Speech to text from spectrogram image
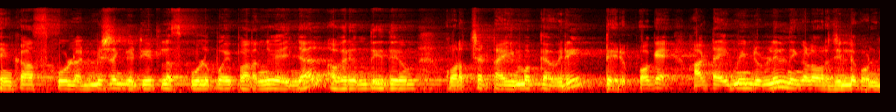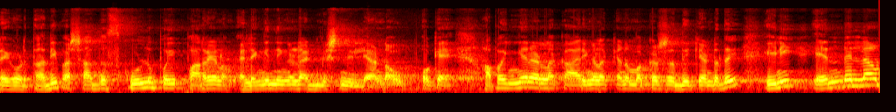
നിങ്ങൾക്ക് ആ സ്കൂൾ അഡ്മിഷൻ കിട്ടിയിട്ടുള്ള സ്കൂളിൽ പോയി പറഞ്ഞു കഴിഞ്ഞാൽ അവരെന്ത് ചെയ്തും കുറച്ച് ടൈമൊക്കെ അവർ തരും. ഓക്കെ ആ ടൈമിന്റെ ഉള്ളിൽ നിങ്ങൾ ഒറിജിനൽ കൊണ്ടേ കൊടുത്താൽ മതി. പക്ഷേ അത് സ്കൂളിൽ പോയി പറയണം. അല്ലെങ്കിൽ നിങ്ങളുടെ അഡ്മിഷൻ ഇല്ലാണ്ടാവും. ഓക്കെ അപ്പോൾ ഇങ്ങനെയുള്ള കാര്യങ്ങളൊക്കെയാണ് മക്കൾ ശ്രദ്ധിക്കേണ്ടത്. ഇനി എന്തെല്ലാം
